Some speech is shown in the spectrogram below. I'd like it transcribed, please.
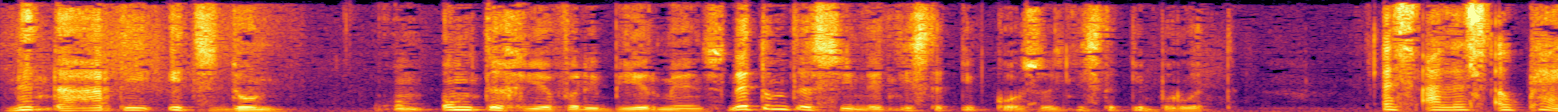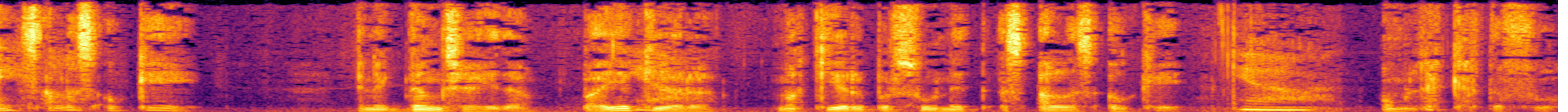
net daardie iets doen om om te gee vir die buurmens, net om te sien, net 'n stukkie kos, net 'n stukkie brood, Is alles oukei? is alles oukei. Okay. En ek dink sy da baie Ja. kere markeer 'n persoon net is alles oukei okay, Ja. om lekker te voel.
